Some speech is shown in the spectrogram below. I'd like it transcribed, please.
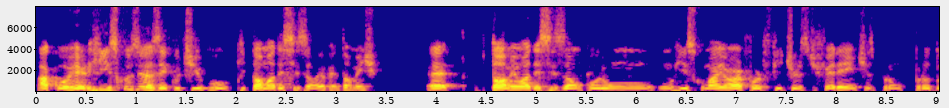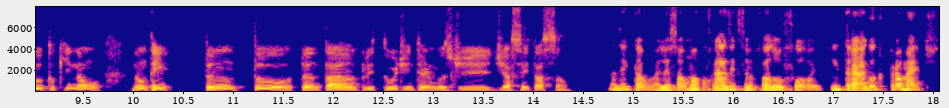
a correr riscos e o executivo que toma a decisão eventualmente é, tome uma decisão por um, um, risco maior, por features diferentes, por um produto que não, não tem tanto, tanta amplitude em termos de, de aceitação. Mas então, olha só, uma frase que você falou foi: entrega o que promete.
